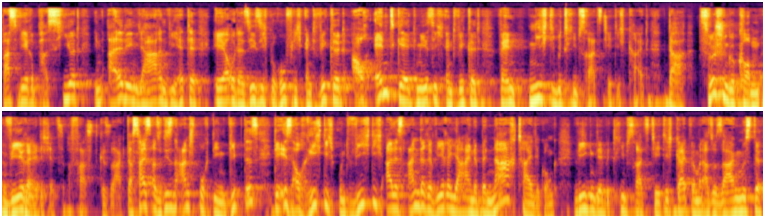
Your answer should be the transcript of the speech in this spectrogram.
Was wäre passiert in all den Jahren? Wie hätte er oder sie sich beruflich entwickelt, auch entgeltmäßig entwickelt, wenn nicht die Betriebsratstätigkeit dazwischen gekommen wäre, hätte ich jetzt fast gesagt. Das heißt also, diesen Anspruch, den gibt es, der ist auch richtig und wichtig. Alles andere wäre ja eine Benachteiligung wegen der Betriebsratstätigkeit, wenn man also sagen müsste,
